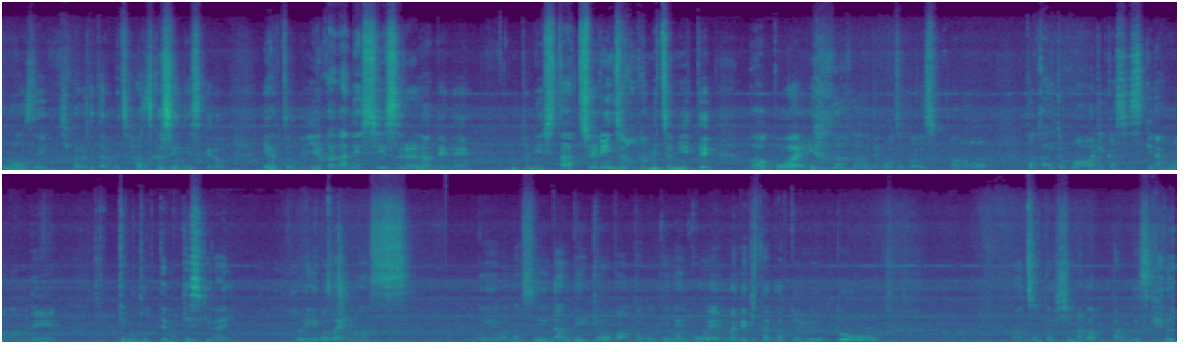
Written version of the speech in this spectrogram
この音声聞かれてたらめっちゃ恥ずかしいんですけどいやちょっと床がねシースルーなんでね本当に下駐輪場がめっちゃ見えてああ怖い。でもちょっと私あの高いとこはわりかし好きな方なのでとってもとっても景色が良いでございます。で私なんで今日万博記念公園まで来たかというと、まあ、ちょっと暇だったんですけど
